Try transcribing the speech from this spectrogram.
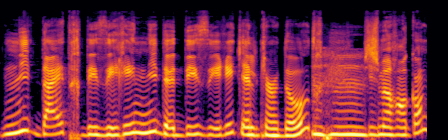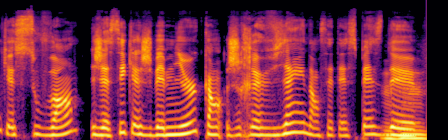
ni d'être désirée, ni de désirer quelqu'un d'autre. Mhm. Puis je me rends compte que souvent, je sais que je vais mieux quand je reviens dans cette espèce de, Mhm.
